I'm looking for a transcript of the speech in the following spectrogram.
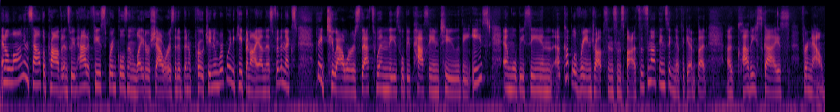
And along and south of Providence, we've had a few sprinkles and lighter showers that have been approaching. And we're going to keep an eye on this for the next, say, two hours. That's when these will be passing to the east and we'll be seeing a couple of raindrops in some spots. It's nothing significant, but uh, cloudy skies for now.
